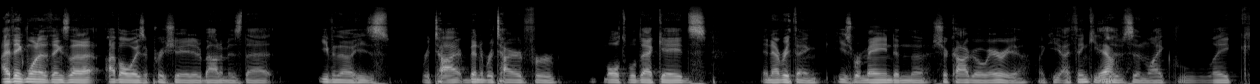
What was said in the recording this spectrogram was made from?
I think one of the things that I've always appreciated about him is that even though he's retired, been retired for multiple decades and everything, he's remained in the Chicago area. Like he, I think he Yeah. lives in like Lake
